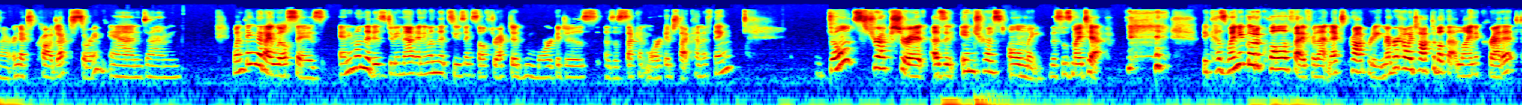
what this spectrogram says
uh, or next project. Sorry, and um, one thing that I will say is anyone that is doing that, anyone that's using self directed mortgages as a second mortgage, that kind of thing, don't structure it as an interest only. This is my tip. because when you go to qualify for that next property, remember how I talked about that line of credit?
